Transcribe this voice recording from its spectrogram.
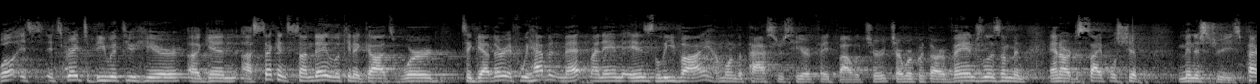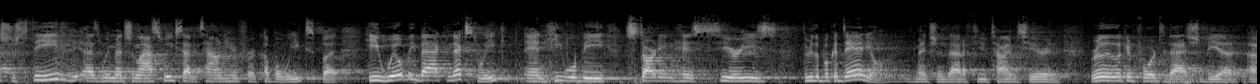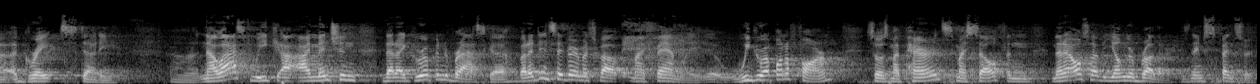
Well, it's, it's great to be with you here again, uh, second Sunday, looking at God's Word together. If we haven't met, my name is Levi. I'm one of the pastors here at Faith Bible Church. I work with our evangelism and, and our discipleship ministries. Pastor Steve, as we mentioned last week, is out of town here for a couple weeks, but he will be back next week, and he will be starting his series through the book of Daniel. We've mentioned that a few times here, and really looking forward to that. It should be a, a great study. Uh, now last week I, mentioned that I grew up in Nebraska, but I didn't say very much about my family. We grew up on a farm, so it was my parents, myself, and then I also have a younger brother. His name's Spencer.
